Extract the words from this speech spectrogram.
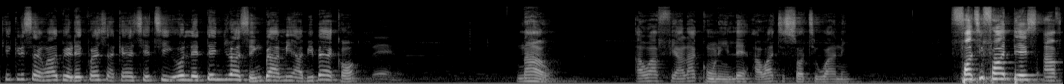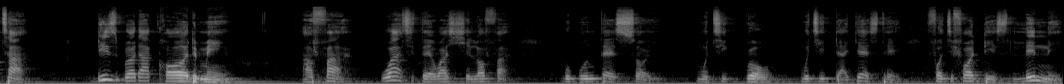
kí christian wá béèrè question kẹ́ ẹ ṣe tíì ó lè dangerous ńgbà mí àbí bẹ́ẹ̀ kọ́. Now àwa fi arákùnrin lẹ̀ àwa ti sọ tiwa ni. Forty four days after this brother called me. Àfà wá àsìtẹ́ wá ṣe lọ́fà. Gbogbo ń tẹ́ sọ yìí mo ti gbọ́ mo ti digest ẹ̀ forty four days lénìí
